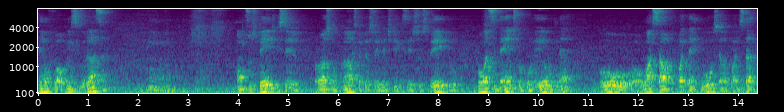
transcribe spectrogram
tenham foco em segurança, um, um suspeito que esteja próximo ao campo, que a pessoa identifique que seja suspeito, ou um acidente que ocorreu, né, ou algum assalto que pode estar em curso, ela pode estar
